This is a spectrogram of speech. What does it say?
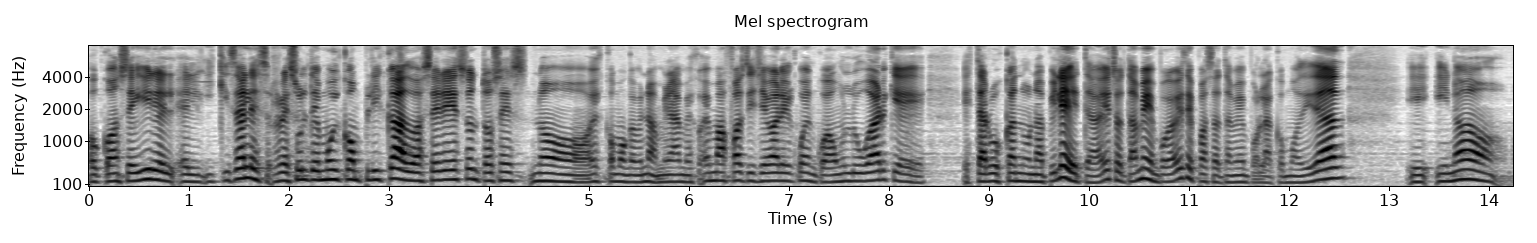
o conseguir el, el y quizás les resulte muy complicado hacer eso, entonces no es como que no, mira, mejor, es más fácil llevar el cuenco a un lugar que estar buscando una pileta, eso también, porque a veces pasa también por la comodidad y, y no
